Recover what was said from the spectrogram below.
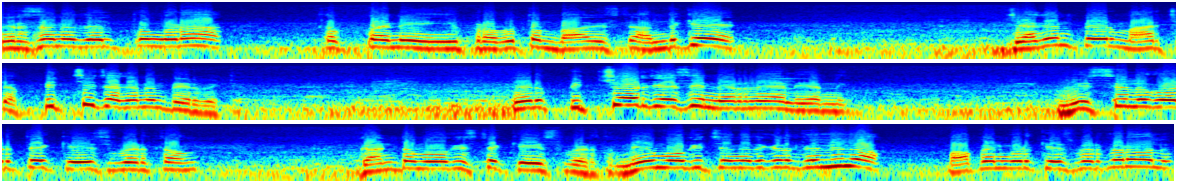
నిరసన తెలుపుతాం కూడా తప్పని ఈ ప్రభుత్వం భావిస్తే అందుకే జగన్ పేరు మార్చా. పిచ్చి జగన్ పేరు పెట్టా. నేను పిచ్చోడు చేసి నిర్ణయాలు ఇవన్నీ. విసులు కొడితే కేసు పెడతాం గంట మోగిస్తే కేసు పెడతాం. మేము మోగించాం కదా ఇక్కడ ఢిల్లీలో. మా పైన కూడా కేసు పెడతారు వాళ్ళు.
